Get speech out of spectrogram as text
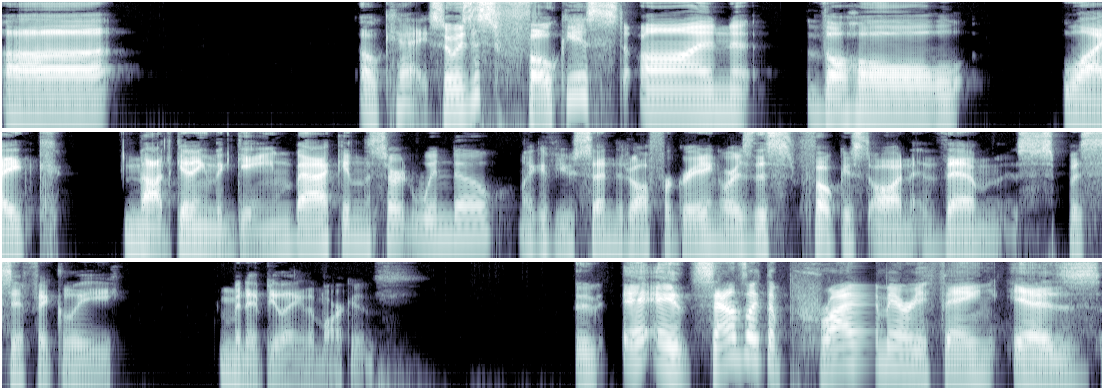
Uh Okay. So is this focused on the whole like not getting the game back in the certain window? Like if you send it off for grading or is this focused on them specifically manipulating the market? It, it sounds like the primary thing is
